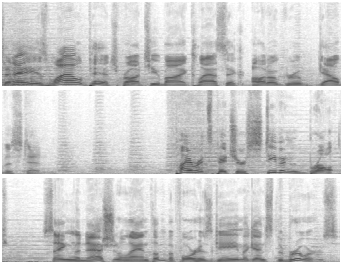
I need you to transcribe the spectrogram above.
Today's Wild Pitch brought to you by Classic Auto Group Galveston. Pirates pitcher Steven Brault sang the national anthem before his game against the Brewers.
